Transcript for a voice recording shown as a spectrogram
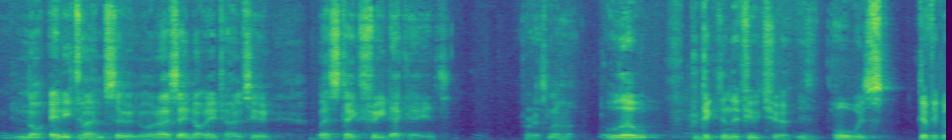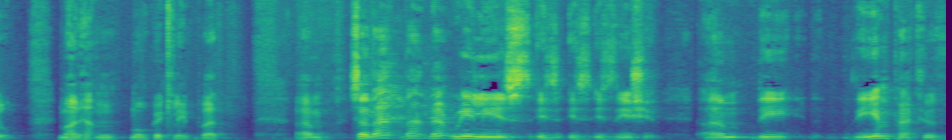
not anytime soon. When I say not anytime soon, let's take three decades for us now. Although predicting the future is always difficult. it Might happen more quickly, but um, so that, that, that really is, is, is, is the issue. Um, the, the impact of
